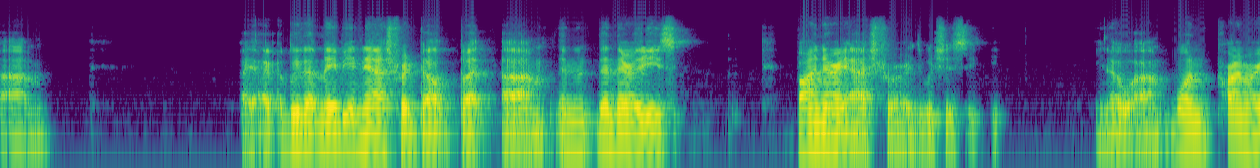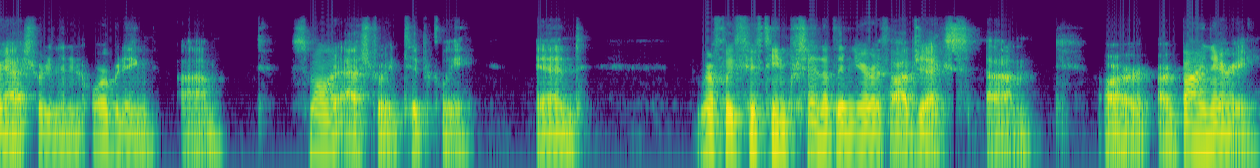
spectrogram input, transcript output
Um, I, I, believe that may be in the asteroid belt, but um, and then there are these binary asteroids, which is you know um, one primary asteroid and then an orbiting um, smaller asteroid typically, and roughly 15% of the near Earth objects um, are are binary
